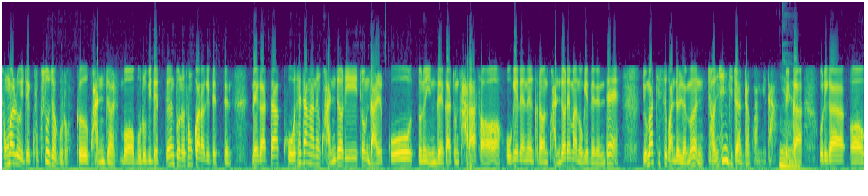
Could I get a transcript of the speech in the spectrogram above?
정말로 이제 국소적으로 그 관절, 뭐 무릎이 됐든 또는 손가락이 됐든 내가 딱 그 해당하는 관절이 좀 낡고 또는 인대가 좀 닳아서 오게 되는 그런 관절에만 오게 되는데 류마티스 관절염은 전신 질환이라고 합니다. 네. 그러니까 우리가 어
